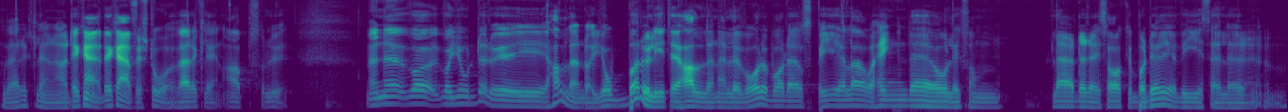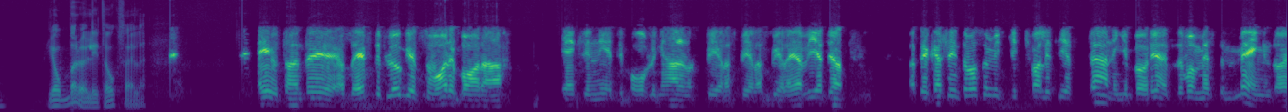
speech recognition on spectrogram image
Verkligen, ja, det, kan, det kan jag förstå, verkligen, absolut. Men eh, vad, vad gjorde du i hallen då? Jobbade du lite i hallen eller var du bara där och spelade och hängde och liksom lärde dig saker på det viset eller jobbade du lite också eller? Nej, utan det, alltså efter plugget så var det bara egentligen ner till bowlinghallen och spela, spela, spela. Jag vet ju att, att det kanske inte var så mycket kvalitetsträning i början. Det var mest en mängd och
